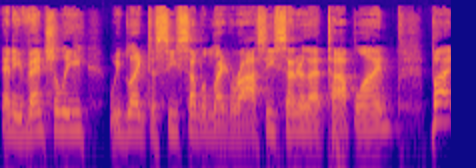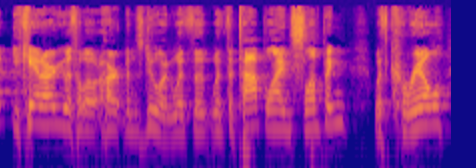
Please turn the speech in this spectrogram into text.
And eventually, we'd like to see someone like Rossi center that top line. But you can't argue with what Hartman's doing with the with the top line slumping. With Kirill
